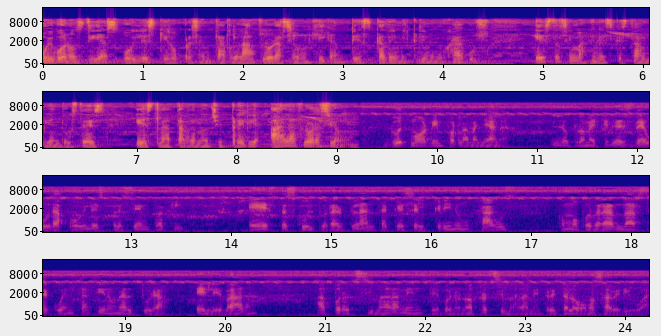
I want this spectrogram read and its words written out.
Muy buenos días, hoy les quiero presentar la floración gigantesca de mi Crinum hagus. Estas imágenes que están viendo ustedes es la tarde-noche previa a la floración. Good morning por la mañana. Lo prometido es deuda, hoy les presento aquí esta escultural planta que es el Crinum hagus. Como podrán darse cuenta, tiene una altura elevada, aproximadamente, bueno, no aproximadamente, ahorita lo vamos a averiguar,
